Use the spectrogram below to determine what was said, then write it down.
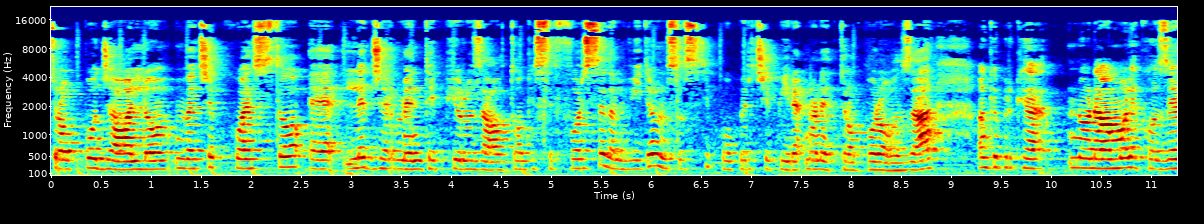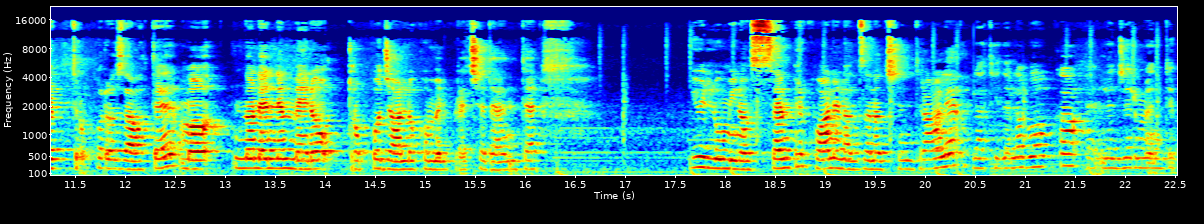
troppo giallo. Invece questo è leggermente più rosato anche se forse dal video non so se si può percepire non è troppo rosa anche perché non amo le cose troppo rosate ma non è nemmeno troppo giallo come il precedente. Io illumino sempre qua nella zona centrale lati della bocca e leggermente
